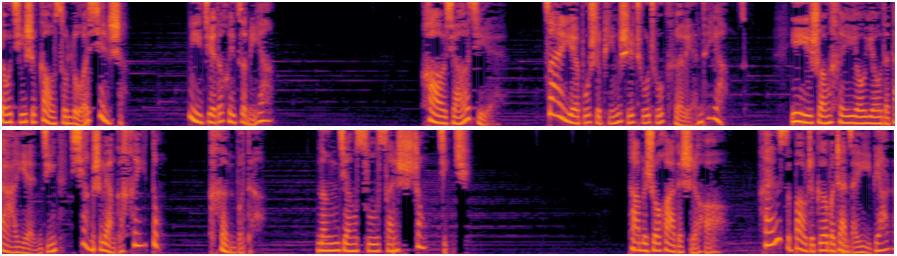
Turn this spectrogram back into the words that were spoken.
尤其是告诉罗先生，你觉得会怎么样？郝小姐再也不是平时楚楚可怜的样子。一双黑黝黝的大眼睛像是两个黑洞，恨不得能将苏三收进去。他们说话的时候，汉斯抱着胳膊站在一边，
